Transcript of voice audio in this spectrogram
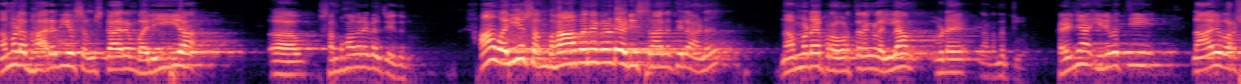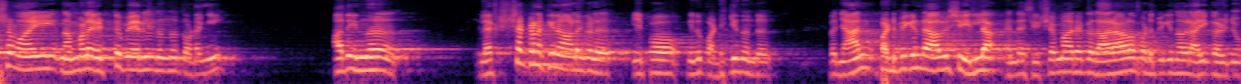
നമ്മുടെ ഭാരതീയ സംസ്കാരം വലിയ സംഭാവനകൾ ചെയ്തിരുന്നു. ആ വലിയ സംഭാവനകളുടെ അടിസ്ഥാനത്തിലാണ് നമ്മുടെ പ്രവർത്തനങ്ങളെല്ലാം ഇവിടെ നടന്നിട്ടുള്ളത്. കഴിഞ്ഞ ഇരുപത്തി നാല് വർഷമായി നമ്മളെ എട്ട് പേരിൽ നിന്ന് തുടങ്ങി അത് ഇന്ന് ലക്ഷക്കണക്കിന് ആളുകൾ ഇപ്പോൾ ഇത് പഠിക്കുന്നുണ്ട്. ഇപ്പം ഞാൻ പഠിപ്പിക്കേണ്ട ആവശ്യമില്ല. എന്റെ ശിഷ്യന്മാരൊക്കെ ധാരാളം പഠിപ്പിക്കുന്നവരായി കഴിഞ്ഞു.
